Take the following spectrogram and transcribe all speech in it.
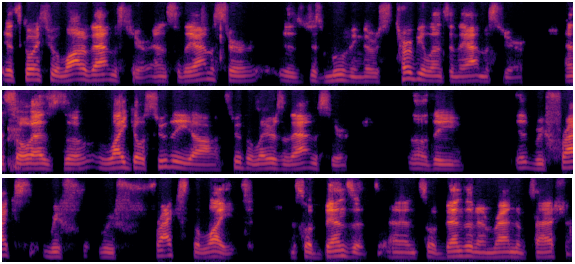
it's going through a lot of atmosphere, and so the atmosphere is just moving. There's turbulence in the atmosphere, and so as the light goes through the uh, through the layers of the atmosphere, uh, the it refracts ref, refracts the light, and so it bends it, and so it bends it in random fashion,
